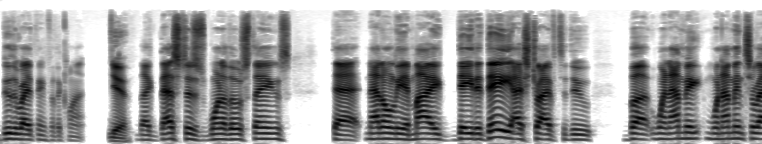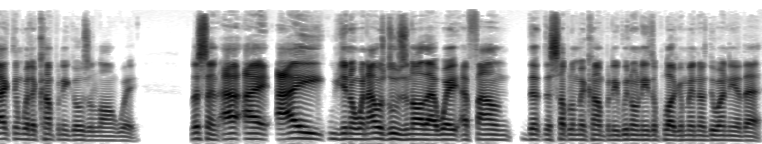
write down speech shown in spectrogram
Do the right thing for the client. Yeah. Like that's just one of those things that not only in my day to day I strive to do, but when I'm when I'm interacting with a company goes a long way. Listen, I, I, I, you know, when I was losing all that weight, I found the, the supplement company. We don't need to plug them in or do any of that.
